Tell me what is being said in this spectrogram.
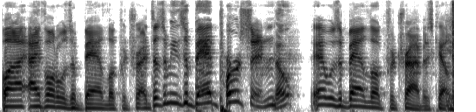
But I, I thought it was a bad look for Travis. Doesn't mean he's a bad person. Nope. It was a bad look for Travis Kelce.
